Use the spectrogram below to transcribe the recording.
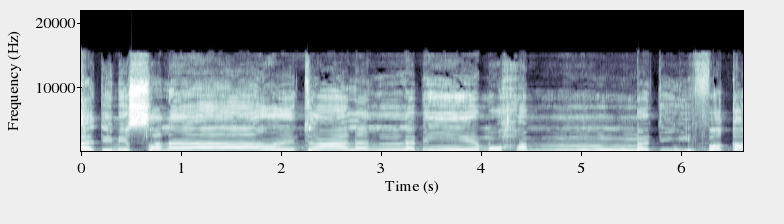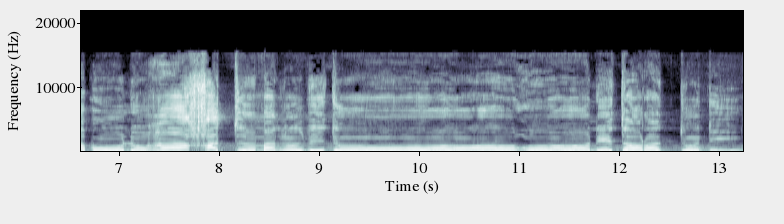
أدم الصلاة على النبي محمد فقبولها حتما بدون تردد.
